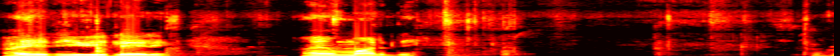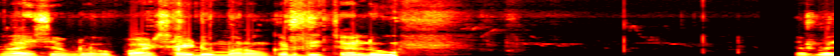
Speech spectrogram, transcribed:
આ એરી લઈ લઈ અહીંયા મારી દે તો ગાઈસ આપણે પાટ સાઈડો મારવાનું કરી દઈએ ચાલુ આપણે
